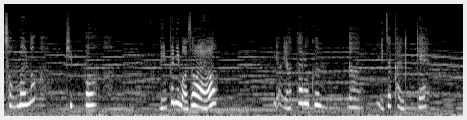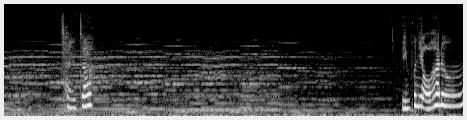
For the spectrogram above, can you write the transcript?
정말로? 기뻐. 림프님 어서 와요. 야, 야타루군, 나 이제 갈게. 잘 자. 림프니 어하룽.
